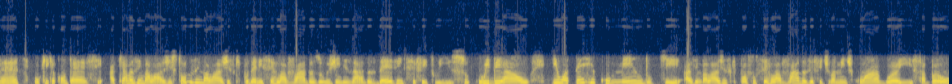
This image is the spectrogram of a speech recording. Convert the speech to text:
né? O que que acontece? Aquelas embalagens, todas as embalagens que puderem ser lavadas ou higienizadas devem ser feito isso. O ideal, eu até recomendo que as embalagens que possam ser lavadas efetivamente com água e sabão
